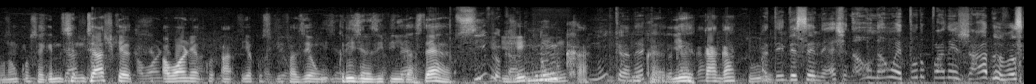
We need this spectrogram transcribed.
Ou Não consegue. Você, você acha que a Warner ia, conseguir fazer um Crise nas Infinitas Terras? Possível, De cara. jeito nenhum, nunca. Nunca, né, Nunca. cara? Ia cagar tudo. Mas tem DCNet, não, não, é tudo planejado. Você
